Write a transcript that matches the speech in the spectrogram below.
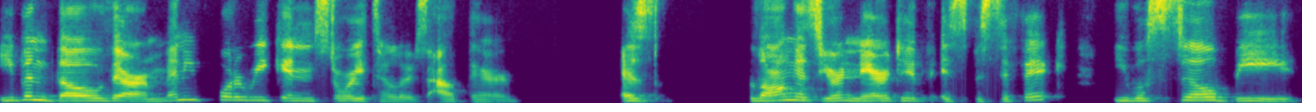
Even though there are many Puerto Rican storytellers out there, as long as your narrative is specific, you will still be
